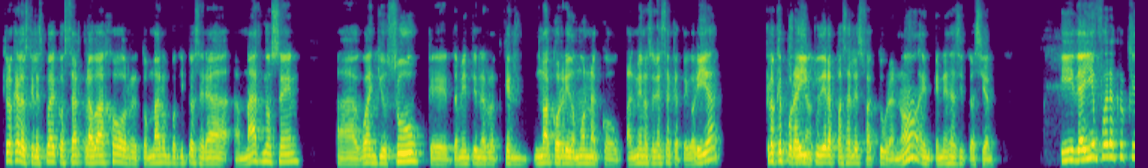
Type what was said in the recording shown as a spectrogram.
creo que a los que les puede costar trabajo retomar un poquito será a Magnussen, a Wang Yusu, que también tiene que no ha corrido Mónaco, al menos en esta categoría. Creo que por ahí pudiera pasarles factura, ¿no? En, en, esa situación. Y de ahí en fuera creo que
